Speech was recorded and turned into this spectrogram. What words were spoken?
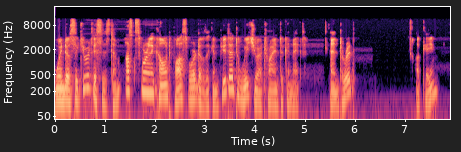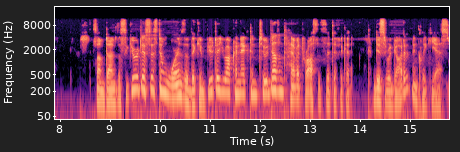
Windows Security System asks for an account password of the computer to which you are trying to connect. Enter it OK. Sometimes the security system warns that the computer you are connecting to doesn't have a trusted certificate. Disregard it and click Yes.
